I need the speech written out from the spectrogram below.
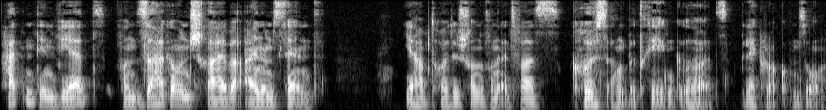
hatten den Wert von sage und schreibe einem Cent. Ihr habt heute schon von etwas größeren Beträgen gehört, BlackRock und so.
